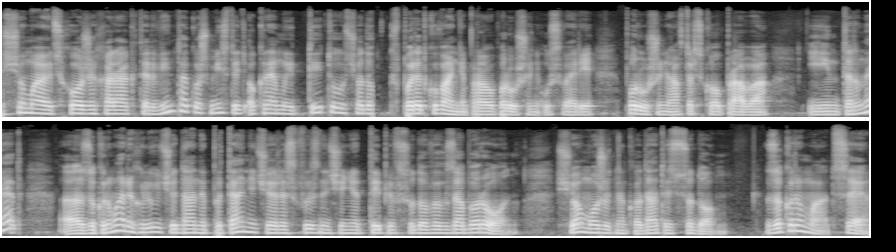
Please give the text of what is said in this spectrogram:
що мають схожий характер, він також містить окремий титул щодо впорядкування правопорушень у сфері порушення авторського права і інтернет, е, зокрема регулюючи дане питання через визначення типів судових заборон, що можуть накладатись судом. Зокрема, це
